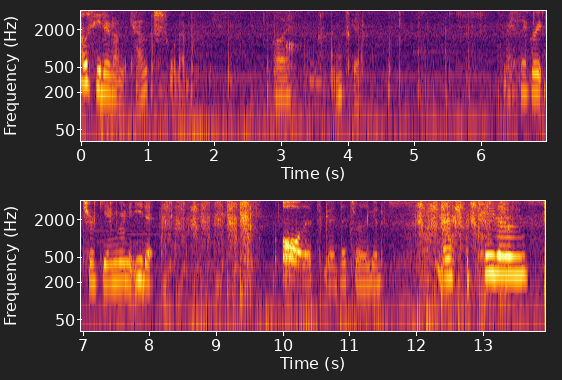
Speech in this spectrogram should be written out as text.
I'll seat it on the couch, whatever. Oh, that's good. I have a great turkey, I'm going to eat it. Oh, that's good, that's really good. Mashed potatoes.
